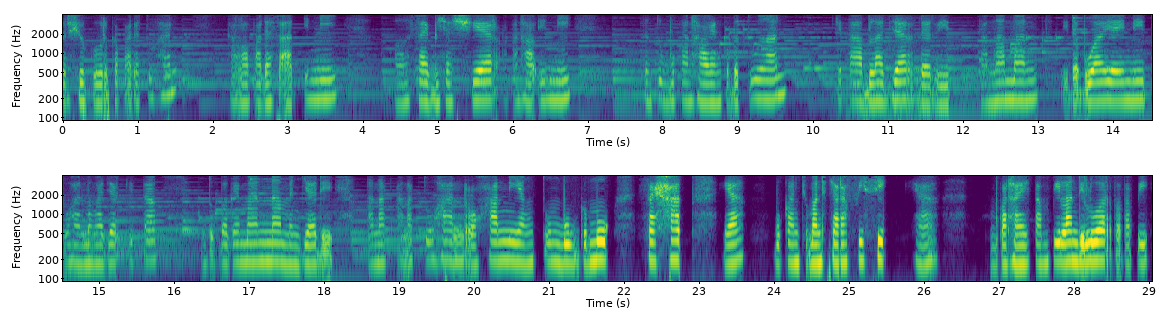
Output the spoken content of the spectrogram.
bersyukur kepada Tuhan kalau pada saat ini uh, saya bisa share akan hal ini. Tentu bukan hal yang kebetulan. Kita belajar dari tanaman lidah buaya ini Tuhan mengajar kita untuk bagaimana menjadi anak-anak Tuhan rohani yang tumbuh gemuk, sehat ya, bukan cuma secara fisik ya. Bukan hanya tampilan di luar tetapi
